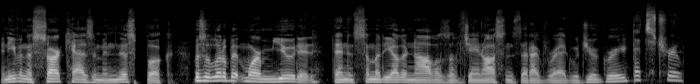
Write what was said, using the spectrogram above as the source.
and even the sarcasm in this book was a little bit more muted than in some of the other novels of Jane Austen's that I've read. Would you agree? That's true.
